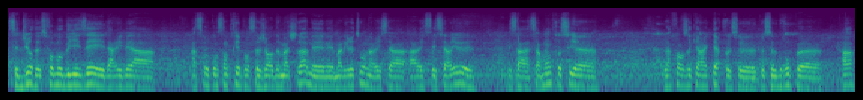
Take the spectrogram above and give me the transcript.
c'est dur de se remobiliser et d'arriver à, à se reconcentrer pour ce genre de match-là. Mais, malgré tout, on a réussi à, rester sérieux. Et ça, montre aussi euh, la force de caractère que ce, que ce groupe euh, a.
